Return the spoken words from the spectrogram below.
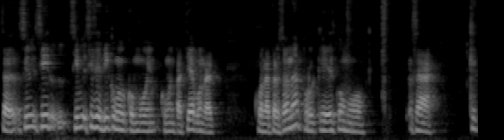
O sea, sí, sí, sí, sí sentí como, como, como empatía con la, con la persona porque es como, o sea, qué,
